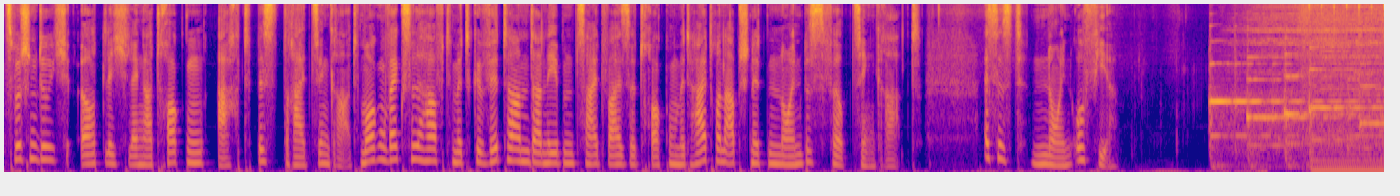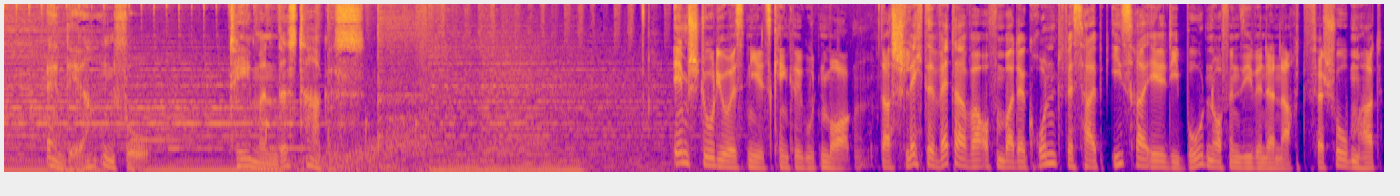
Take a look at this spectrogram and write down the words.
Zwischendurch örtlich länger trocken, 8 bis 13 Grad. Morgen wechselhaft mit Gewittern, daneben zeitweise trocken mit heiteren Abschnitten 9 bis 14 Grad. Es ist 9.04 Uhr. NDR Info. Themen des Tages. Im Studio ist Nils Kinkel. Guten Morgen. Das schlechte Wetter war offenbar der Grund, weshalb Israel die Bodenoffensive in der Nacht verschoben hat,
